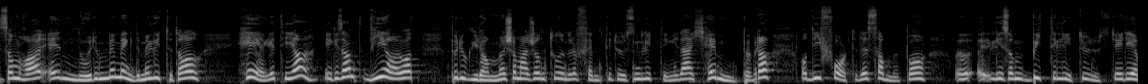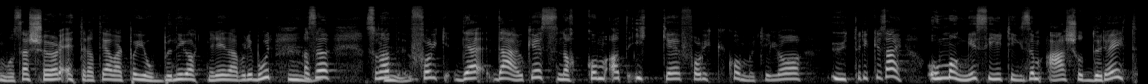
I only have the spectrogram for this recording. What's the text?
som har enorme mengder med lyttetall hele tida. Ikke sant? Vi har jo hatt programmer som er sånn 250 000 lyttinger. Det er kjempebra. Og de får til det samme på uh, liksom bitte lite utstyr hjemme hos seg sjøl etter at de har vært på jobben i gartneri der hvor de bor. Mm. Altså, sånn at mm. folk, det, det er jo ikke snakk om at ikke folk kommer til å uttrykke seg. Og mange sier ting som er så drøyt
